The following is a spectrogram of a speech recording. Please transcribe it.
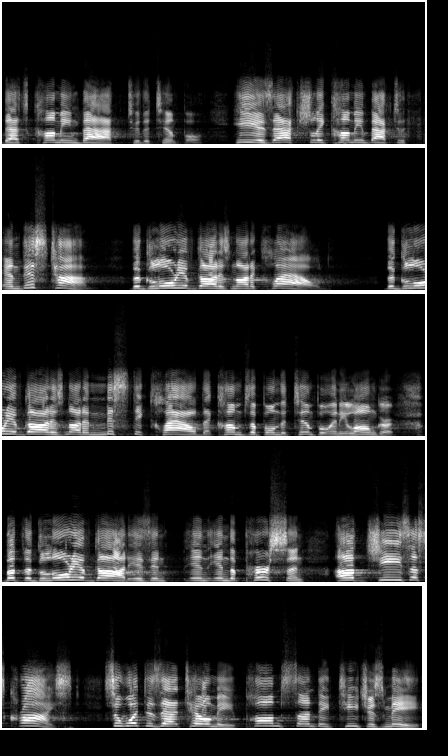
that's coming back to the temple? He is actually coming back to, and this time, the glory of God is not a cloud. The glory of God is not a mystic cloud that comes upon the temple any longer, but the glory of God is in, in, in the person of Jesus Christ. So, what does that tell me? Palm Sunday teaches me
